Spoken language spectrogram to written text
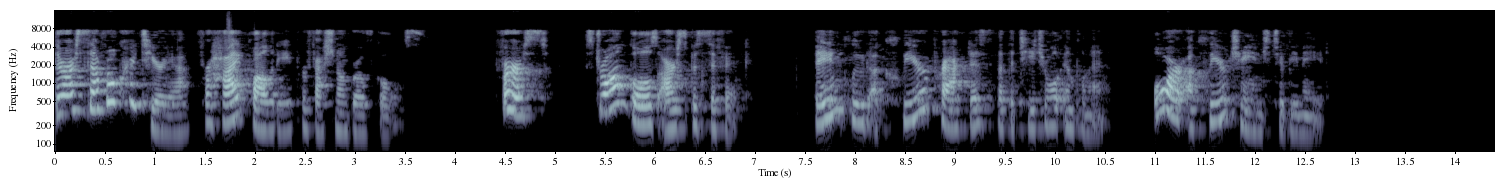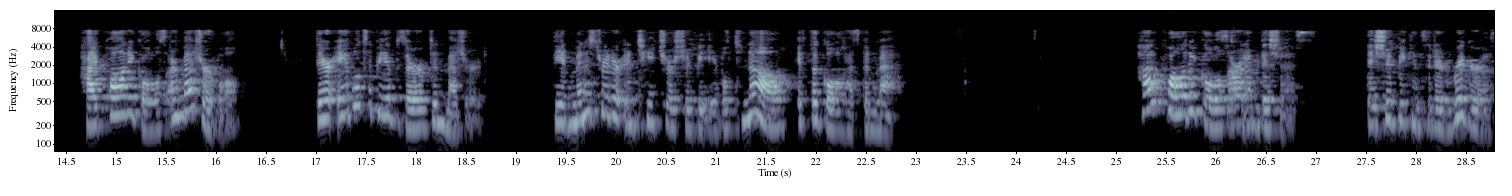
There are several criteria for high-quality professional growth goals. First, strong goals are specific. They include a clear practice that the teacher will implement or a clear change to be made. High-quality goals are measurable. They are able to be observed and measured the administrator and teacher should be able to know if the goal has been met. High quality goals are ambitious. They should be considered rigorous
